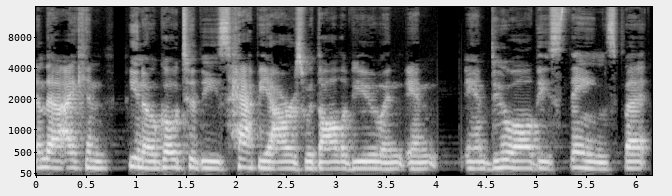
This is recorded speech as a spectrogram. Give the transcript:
and that I can, you know, go to these happy hours with all of you and and and do all these things. But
